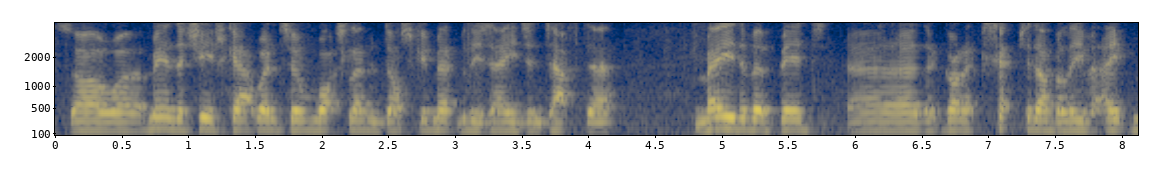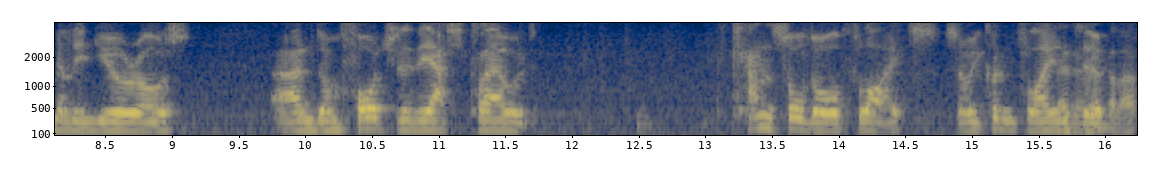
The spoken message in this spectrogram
So uh, me and the chief scout went to watch Lewandowski, met with his agent after, made of a bid uh, that got accepted, I believe, at eight million euros, and unfortunately the ash cloud cancelled all flights, so he couldn't fly into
